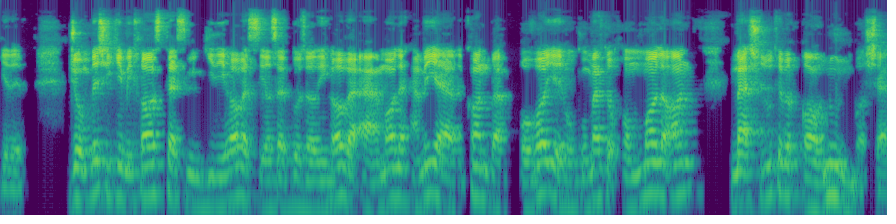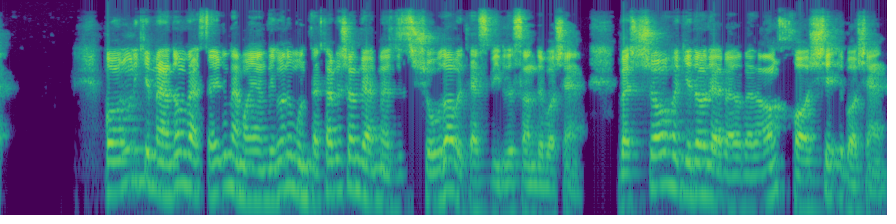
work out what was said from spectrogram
گرفت. جنبشی که می‌خواست تصمیم گیری ها و سیاست گذاری ها و اعمال همه ارکان و قوای حکومت و عمال آن مشروط به قانون باشد. قانونی که مردم و نمایندگان منتخبشان در مجلس شورا به تصویب رسانده باشند و شاه و گدا در برابر آن خاشع باشند.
